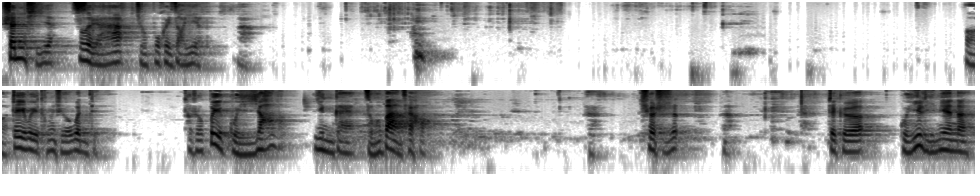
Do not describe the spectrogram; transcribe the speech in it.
身体自然就不会造业了。啊，啊这一位同学问的，他说被鬼压了，应该怎么办才好？确实，啊，这个鬼里面呢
